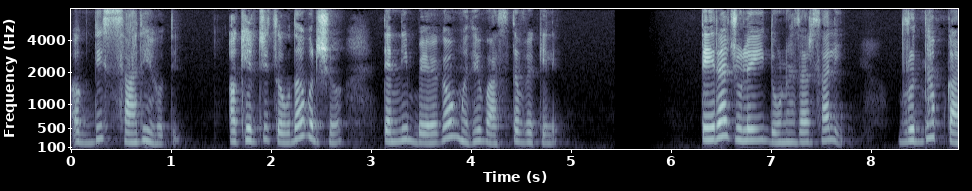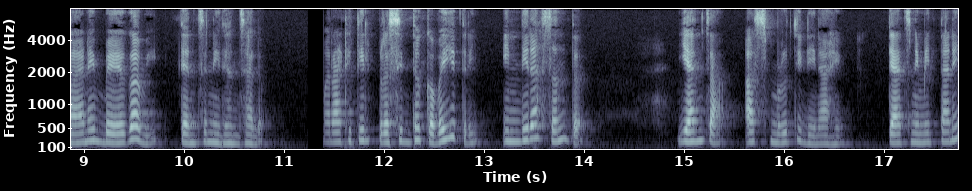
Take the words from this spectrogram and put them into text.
अगदी साधी होती. अखेरची चौदा वर्ष त्यांनी बेळगावमध्ये वास्तव्य केले. तेरा जुलै दोन हजार साली वृद्धापकाळाने बेळगावी त्यांचं निधन झालं. मराठीतील प्रसिद्ध कवयित्री इंदिरा संत यांचा आज स्मृती दिन आहे. त्याच निमित्ताने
